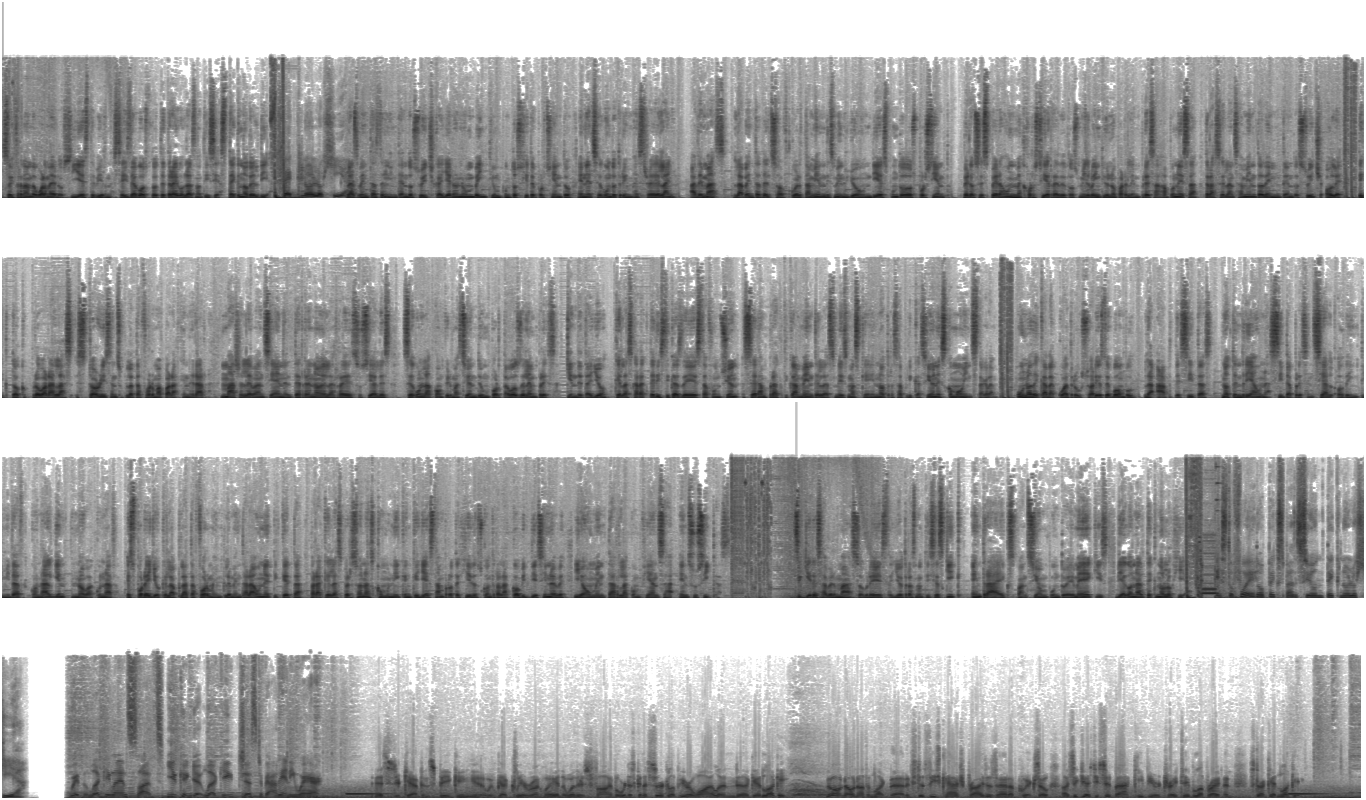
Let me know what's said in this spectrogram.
Soy Fernando Guarneros y este viernes 6 de agosto te traigo las noticias tecno del día. Tecnología. Las ventas del Nintendo Switch cayeron un 21.7% en el segundo trimestre del año. Además, la venta del software también disminuyó un 10.2%, pero se espera un mejor cierre de 2021 para la empresa japonesa tras el lanzamiento de Nintendo Switch OLED. TikTok probará las stories en su plataforma para generar más relevancia en el terreno de las redes sociales, según la confirmación de un portavoz de la empresa, quien detalló que las características de esta función serán prácticamente las mismas que en otras aplicaciones como Instagram. Uno de cada cuatro usuarios de Bumble, la app de citas, no tendría una cita presencial o de intimidad con alguien no vacunado. Es por ello que la plataforma implementará una etiqueta para que las personas comuniquen que ya están protegidos contra la COVID-19 y aumentar la confianza en sus citas. Si quieres saber más sobre este y otras noticias geek, entra a expansión.mx diagonal tecnología. Esto fue Top Expansión Tecnología. With the Lucky Land slots, you can get lucky just about anywhere. This is your captain speaking. Uh, we've got clear runway and the weather's fine, but we're just going to circle up here a while and uh, get lucky. No, no, nothing like that. It's just these cash prizes add up quick. So I suggest you sit back, keep your tray table upright, and start getting lucky.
